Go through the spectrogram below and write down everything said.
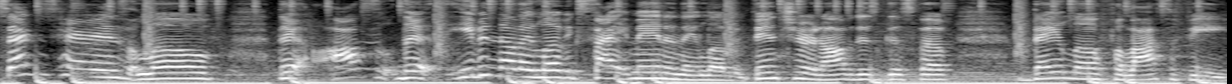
Sagittarians love, they're also, they're, even though they love excitement and they love adventure and all of this good stuff, they love philosophy.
